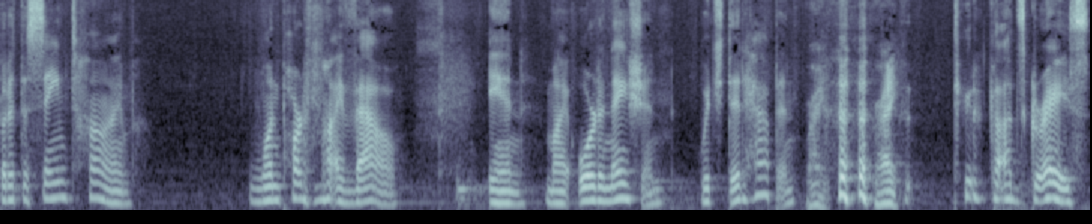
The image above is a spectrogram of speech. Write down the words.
But at the same time, one part of my vow in my ordination, which did happen, Right, right. due to God's grace,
